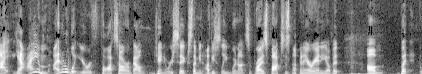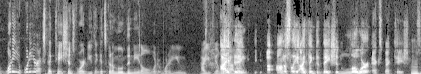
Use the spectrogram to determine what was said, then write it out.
I yeah, I am. I don't know what your thoughts are about January 6th. I mean, obviously, we're not surprised. Fox is not going to air any of it. Um, but what are you? What are your expectations for it? Do you think it's going to move the needle? What What are you? How are you feeling? I about it? think, uh, honestly, I think that they should lower expectations.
